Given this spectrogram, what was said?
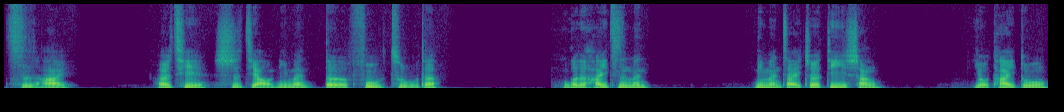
慈爱，而且是叫你们得富足的。我的孩子们，你们在这地上有太多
